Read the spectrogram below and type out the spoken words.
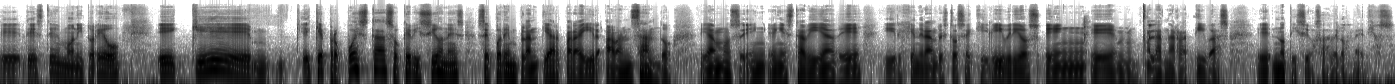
eh, de este monitoreo, ¿qué, ¿qué, propuestas o qué visiones se pueden plantear para ir avanzando, digamos, en, en esta vía de ir generando estos equilibrios en em, las narrativas eh, noticiosas de los medios?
